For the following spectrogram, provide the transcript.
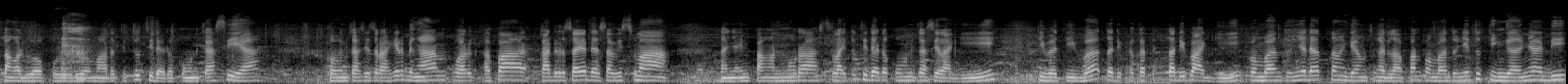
Tanggal 22 Maret itu tidak ada komunikasi ya. Komunikasi terakhir dengan warga, apa kader saya Dasa Wisma nanyain pangan murah. Setelah itu tidak ada komunikasi lagi. Tiba-tiba tadi tadi pagi pembantunya datang jam setengah delapan. Pembantunya itu tinggalnya di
